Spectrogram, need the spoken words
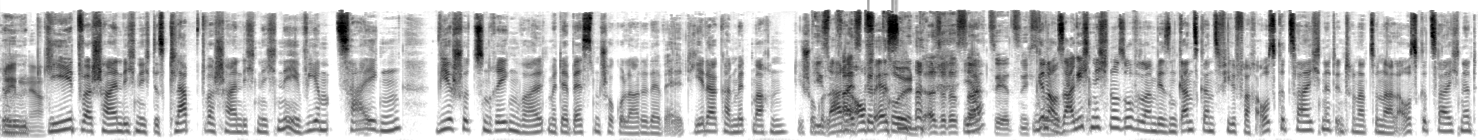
reden, äh, ja. geht wahrscheinlich nicht, das klappt wahrscheinlich nicht. Nee, wir zeigen, wir schützen Regenwald mit der besten Schokolade der Welt. Jeder kann mitmachen, die Schokolade die aufessen. Also das sagt ja? sie jetzt nicht so. Genau, sage ich nicht nur so, sondern wir sind ganz, ganz vielfach ausgezeichnet, international ausgezeichnet.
